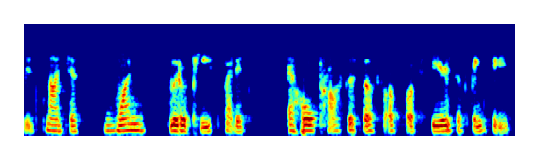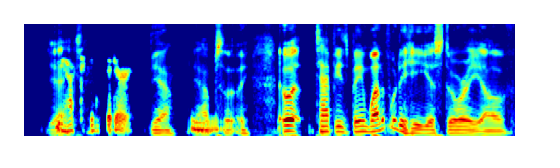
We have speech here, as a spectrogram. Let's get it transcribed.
it's not just one little piece but it's a whole process of, of, of series of things that you, yeah, you have to consider. Yeah, yeah, mm-hmm. absolutely. Well, Tafy, it's been wonderful to hear your story of,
